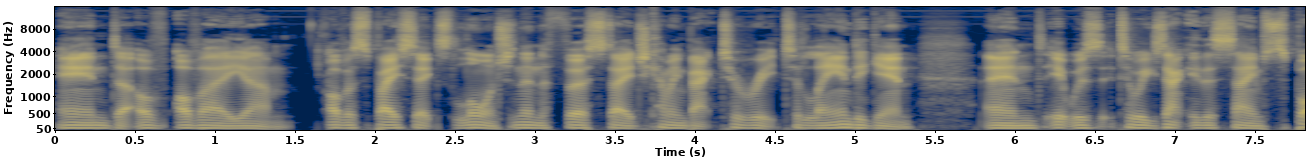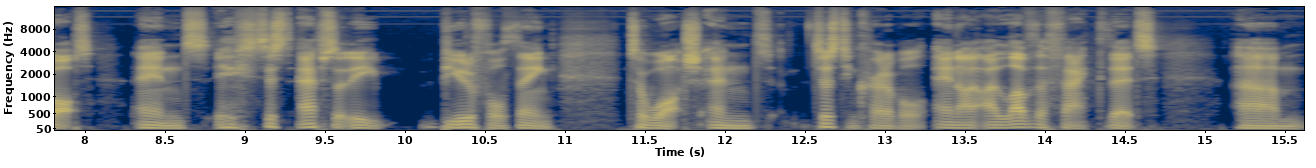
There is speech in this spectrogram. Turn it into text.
and uh, of, of a um, of a SpaceX launch, and then the first stage coming back to re- to land again, and it was to exactly the same spot, and it's just absolutely beautiful thing to watch, and just incredible. And I, I love the fact that um,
